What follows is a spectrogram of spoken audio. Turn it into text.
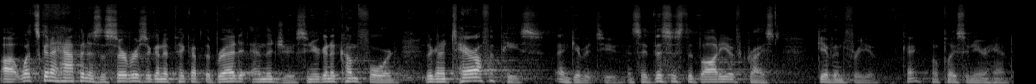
uh, what's going to happen is the servers are going to pick up the bread and the juice, and you're going to come forward. They're going to tear off a piece and give it to you and say, This is the body of Christ given for you. Okay? I'll place it in your hand.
